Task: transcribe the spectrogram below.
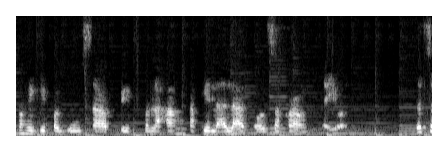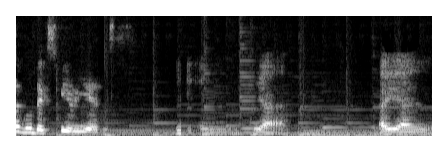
makikipag-usap if wala kang kakilala at all sa crowd na yun. That's a good experience. Mm-mm. Yeah. Ayan.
